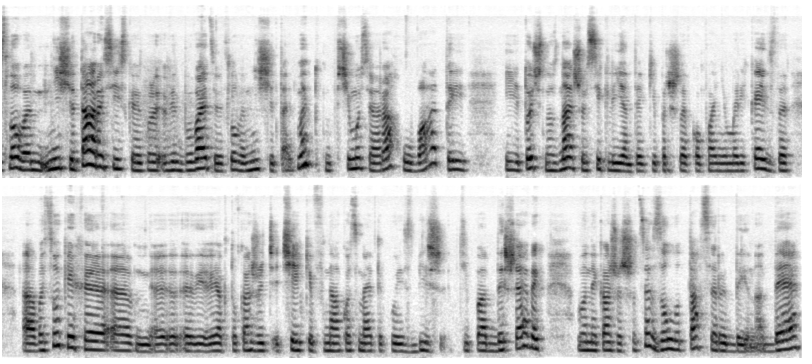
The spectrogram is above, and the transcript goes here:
слово ніщита російська при- відбувається від слова ніщита. Ми тут вчимося рахувати і точно знаю, що всі клієнти, які прийшли в компанію Kay з е, високих, е, е, е, е, як то кажуть, чеків на косметику і з більш типа, дешевих, вони кажуть, що це золота середина, де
